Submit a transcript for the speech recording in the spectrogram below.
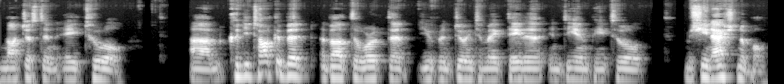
not just in a tool. Um, could you talk a bit about the work that you've been doing to make data in DMP tool machine actionable,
